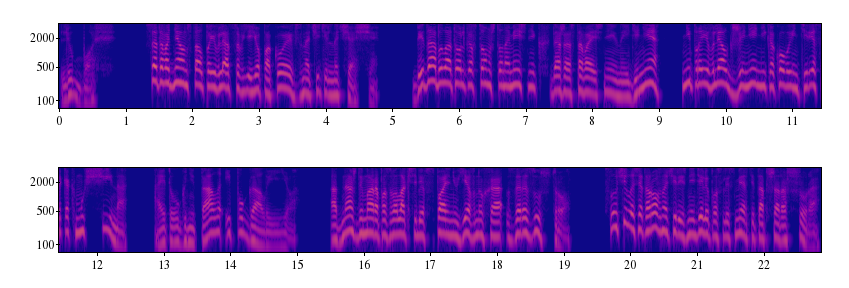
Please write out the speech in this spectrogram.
любовь. С этого дня он стал появляться в ее покоях значительно чаще. Беда была только в том, что наместник, даже оставаясь с нею наедине, не проявлял к жене никакого интереса как мужчина, а это угнетало и пугало ее. Однажды Мара позвала к себе в спальню евнуха Зарезустру. Случилось это ровно через неделю после смерти Тапшара Шура.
